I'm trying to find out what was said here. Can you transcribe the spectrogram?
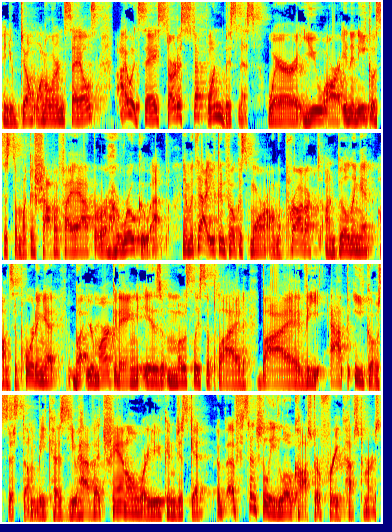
and you don't wanna learn sales, I would say start a step one business where you are in an ecosystem like a Shopify app or a Heroku app. And with that, you can focus more on the product, on building it, on supporting it. But your marketing is mostly supplied by the app ecosystem because you have a channel where you can just get essentially low cost or free customers,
